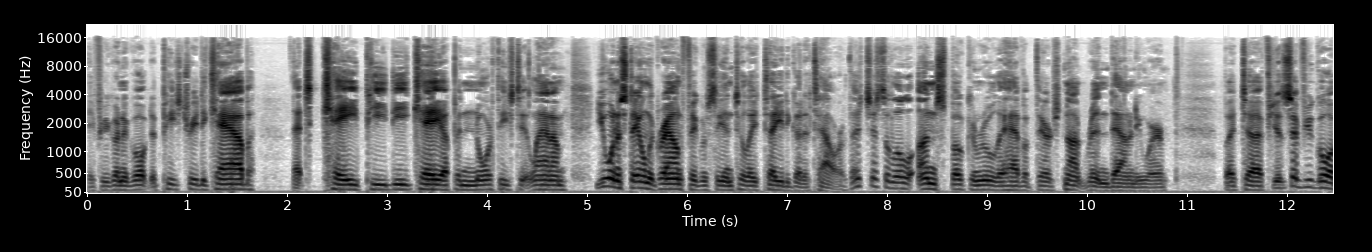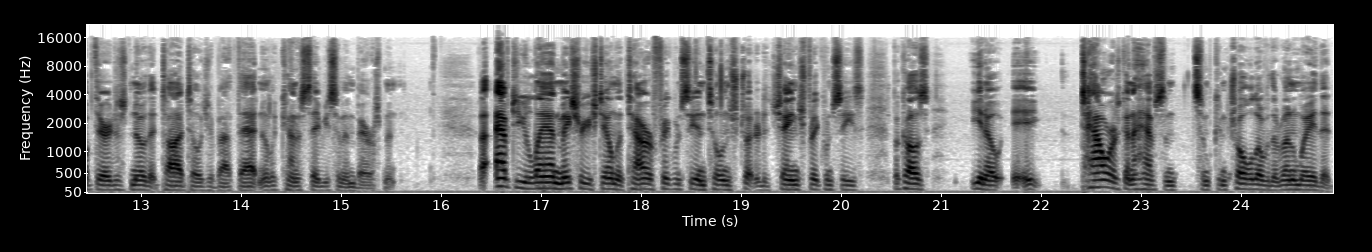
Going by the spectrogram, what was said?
If you're going to go up to Peachtree DeKalb, that's KPDK up in northeast Atlanta. You want to stay on the ground frequency until they tell you to go to tower. That's just a little unspoken rule they have up there. It's not written down anywhere. But uh, if you so if you go up there, just know that Todd told you about that, and it'll kind of save you some embarrassment. Uh, after you land, make sure you stay on the tower frequency until instructed to change frequencies because you know it, tower is going to have some some control over the runway that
